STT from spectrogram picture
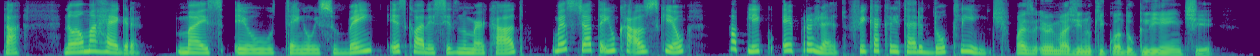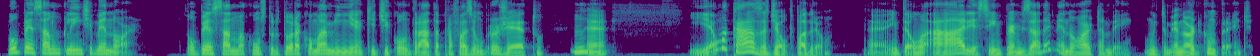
tá? Não é uma regra, mas eu tenho isso bem esclarecido no mercado, mas já tenho casos que eu aplico e projeto. Fica a critério do cliente. Mas eu imagino que quando o cliente. Vamos pensar num cliente menor. Vamos pensar numa construtora como a minha, que te contrata para fazer um projeto, Uhum. né? E é uma casa de alto padrão. né? Então a área assim, impermeabilizada é menor também, muito menor do que um prédio.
